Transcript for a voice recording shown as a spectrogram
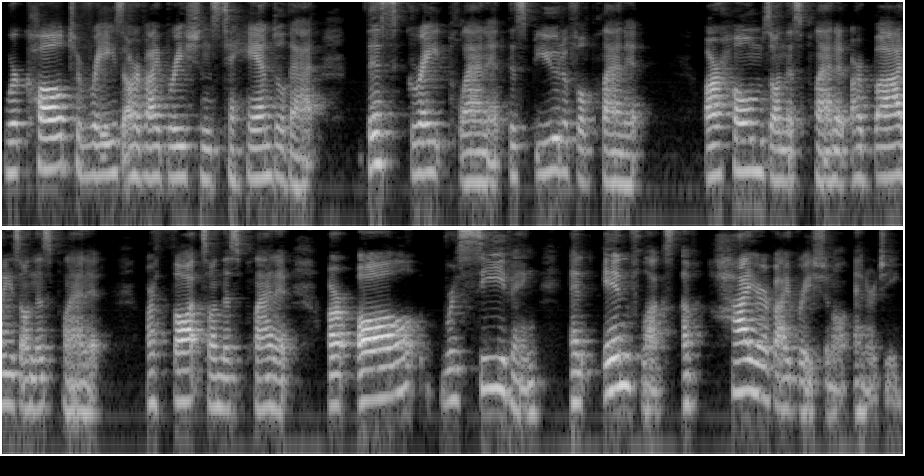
we're called to raise our vibrations to handle that this great planet, this beautiful planet, our homes on this planet, our bodies on this planet, our thoughts on this planet are all receiving an influx of higher vibrational energy,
